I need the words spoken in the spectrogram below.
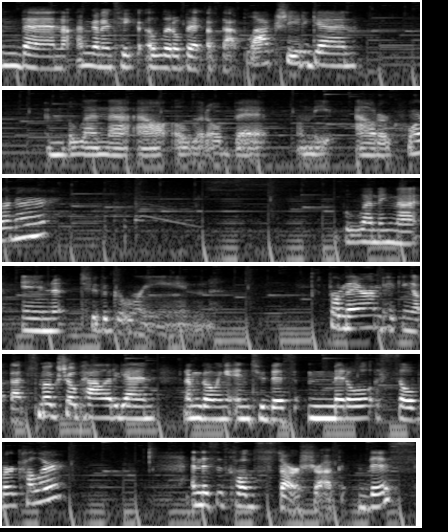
And then I'm gonna take a little bit of that black shade again and blend that out a little bit on the outer corner. Blending that into the green. From there, I'm picking up that Smoke Show palette again, and I'm going into this middle silver color. And this is called Starstruck. This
